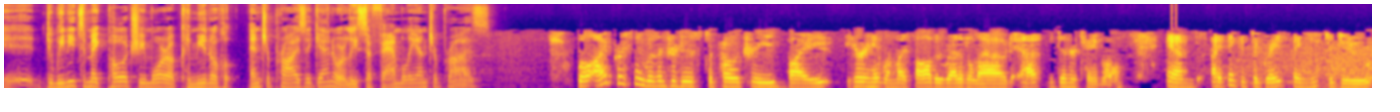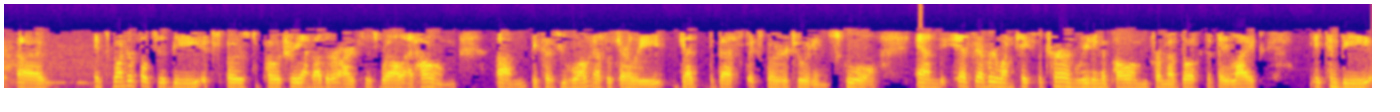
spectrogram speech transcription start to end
Do we need to make poetry more a communal enterprise again, or at least a family enterprise? Well, I personally was introduced to poetry by hearing it when my father read it aloud at the dinner table. And I think it's a great thing to do. Uh, it's wonderful to be exposed to poetry and other arts as well at home um, because you won't necessarily get the best exposure to it in school. And if everyone takes a turn reading a poem from a book that they like, it can be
